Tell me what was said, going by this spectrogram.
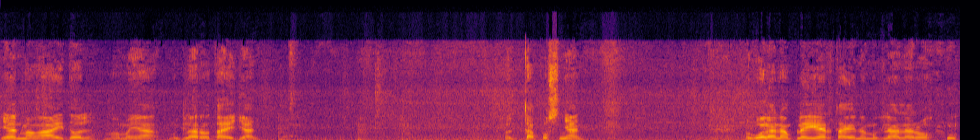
Yan mga idol, mamaya maglaro tayo dyan. Pagtapos nyan. Pag wala ng player, tayo na maglalaro.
